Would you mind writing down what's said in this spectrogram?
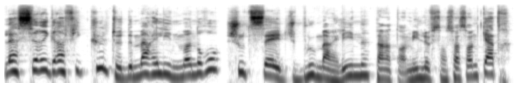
la sérigraphie culte de Marilyn Monroe, Shoot Sage Blue Marilyn, peinte en 1964,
